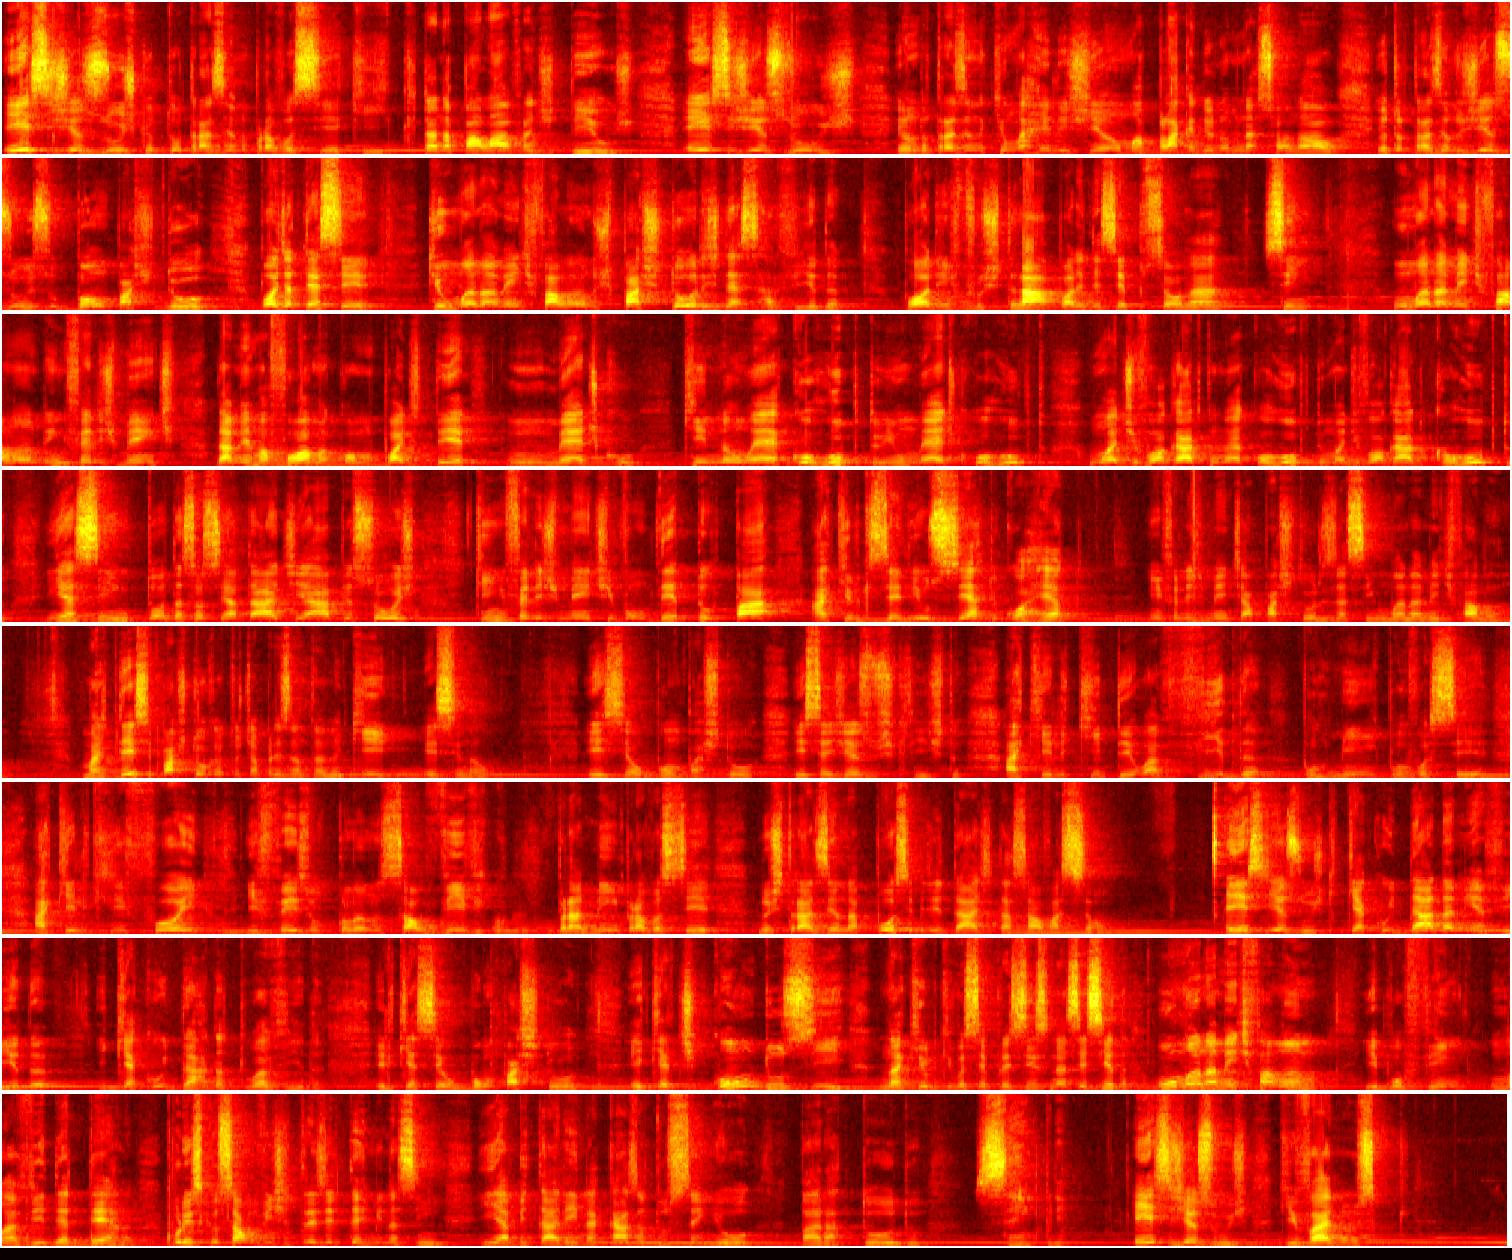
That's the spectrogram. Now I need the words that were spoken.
Esse Jesus que eu estou trazendo para você aqui, que está na palavra de Deus, esse Jesus, eu não estou trazendo aqui uma religião, uma placa denominacional, eu estou trazendo Jesus, o bom pastor. Pode até ser que, humanamente falando, os pastores dessa vida podem frustrar, podem decepcionar, sim, humanamente falando, infelizmente, da mesma forma como pode ter um médico que não é corrupto e um médico corrupto, um advogado que não é corrupto e um advogado corrupto. E assim, em toda a sociedade há pessoas que infelizmente vão deturpar aquilo que seria o certo e correto. Infelizmente há pastores assim humanamente falando. Mas desse pastor que eu estou te apresentando aqui, esse não. Esse é o bom pastor, esse é Jesus Cristo, aquele que deu a vida por mim e por você, aquele que foi e fez um plano salvífico para mim e para você, nos trazendo a possibilidade da salvação. É esse Jesus que quer cuidar da minha vida e quer cuidar da tua vida. Ele quer ser o bom pastor, ele quer te conduzir naquilo que você precisa e necessita, humanamente falando, e por fim, uma vida eterna. Por isso que o Salmo 23 ele termina assim: "E habitarei na casa do Senhor para todo sempre". Esse Jesus que vai nos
